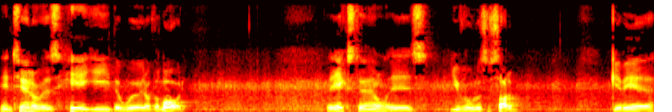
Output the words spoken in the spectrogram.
The internal is, Hear ye the word of the Lord. The external is, You rulers of Sodom. Give ear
